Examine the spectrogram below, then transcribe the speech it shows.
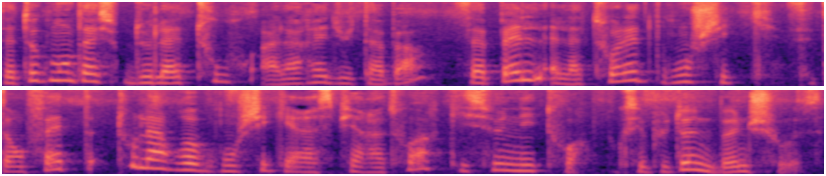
Cette augmentation de la toux à l'arrêt du tabac s'appelle la toilette bronchique. C'est en fait tout l'arbre bronchique et respiratoire qui se nettoie. Donc c'est plutôt une bonne chose.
